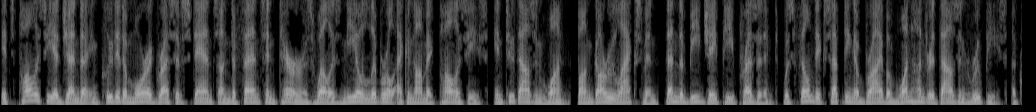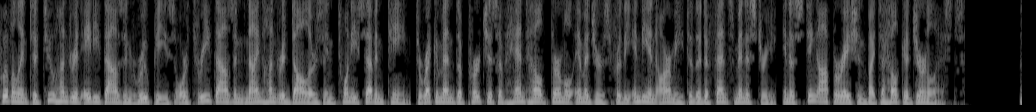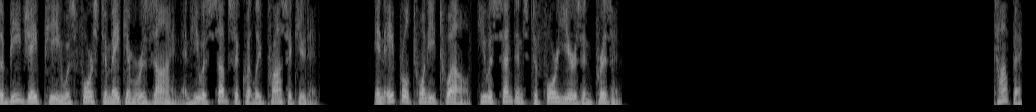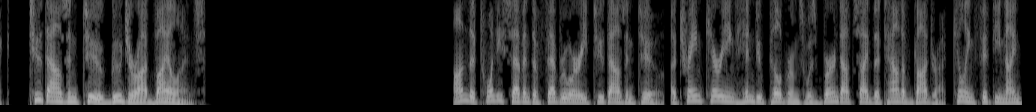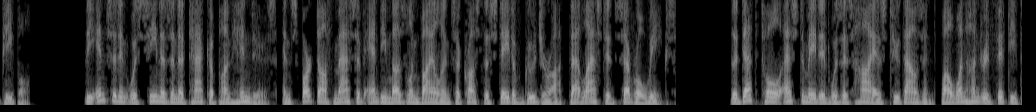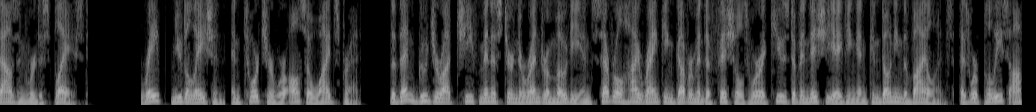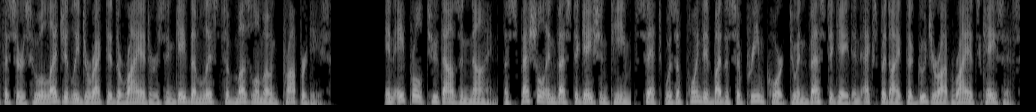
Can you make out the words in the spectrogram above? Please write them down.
Its policy agenda included a more aggressive stance on defense and terror as well as neo-liberal economic policies. In 2001, Bangaru Laxman, then the BJP president, was filmed accepting a bribe of 100,000 rupees, equivalent to 280,000 rupees or $3,900 in 2017, to recommend the purchase of handheld thermal imagers for the Indian Army to the Defence Ministry in a sting operation by Tehelka journalists. The BJP was forced to make him resign and he was subsequently prosecuted. In April 2012, he was sentenced to four years in prison. Topic: 2002 Gujarat violence. On the 27 February 2002, a train carrying Hindu pilgrims was burned outside the town of Godhra, killing 59 people. The incident was seen as an attack upon Hindus, and sparked off massive anti-Muslim violence across the state of Gujarat that lasted several weeks. The death toll estimated was as high as 2,000, while 150,000 were displaced. Rape, mutilation, and torture were also widespread. The then Gujarat Chief Minister Narendra Modi and several high-ranking government officials were accused of initiating and condoning the violence, as were police officers who allegedly directed the rioters and gave them lists of Muslim-owned properties. In April 2009, a special investigation team was appointed by the Supreme Court to investigate and expedite the Gujarat riots cases.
